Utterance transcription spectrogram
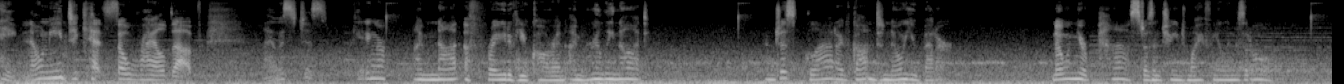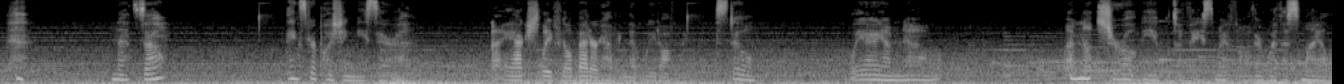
Hey, no need to get so riled up. I was just getting around. I'm not afraid of you, Karin. I'm really not. I'm just glad I've gotten to know you better. Knowing your past doesn't change my feelings at all. That so? Thanks for pushing me, Sarah. I actually feel better having that weight off me. Still, the way I am now, I'm not sure I'll be able to face my father with a smile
